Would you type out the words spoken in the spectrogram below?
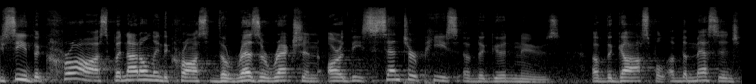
You see, the cross, but not only the cross, the resurrection are the centerpiece of the good news, of the gospel, of the message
